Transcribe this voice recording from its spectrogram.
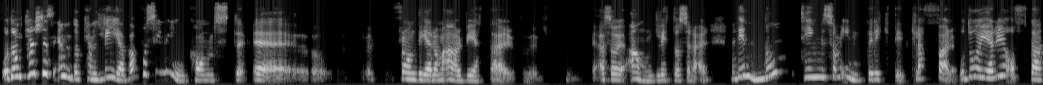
Och de kanske ändå kan leva på sin inkomst eh, från det de arbetar, alltså andligt och så där. Men det är någon någonting som inte riktigt klaffar. Och då är det ju ofta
